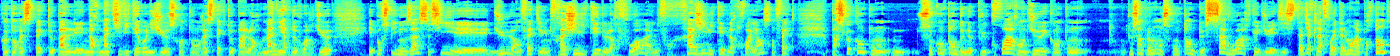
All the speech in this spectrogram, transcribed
quand on respecte pas les normativités religieuses, quand on respecte pas leur manière de voir Dieu. Et pour Spinoza, ceci est dû en fait à une fragilité de leur foi, à une fragilité de leur croyance en fait, parce que quand on se contente de ne plus croire en Dieu et quand on tout simplement on se contente de savoir que Dieu existe. C'est-à-dire que la foi est tellement importante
